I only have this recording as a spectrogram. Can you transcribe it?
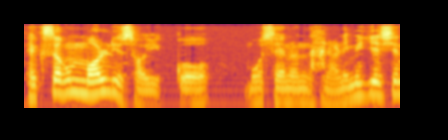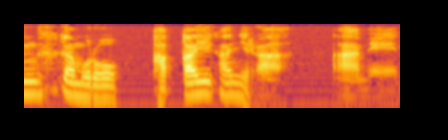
백성은 멀리 서 있고 모세는 하나님이 계신 흑암으로 가까이 가니라. 아멘.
